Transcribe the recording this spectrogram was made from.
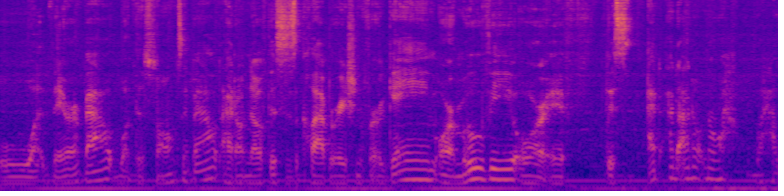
what they're about, what the song's about. I don't know if this is a collaboration for a game or a movie or if this, I, I, I don't know how, how,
